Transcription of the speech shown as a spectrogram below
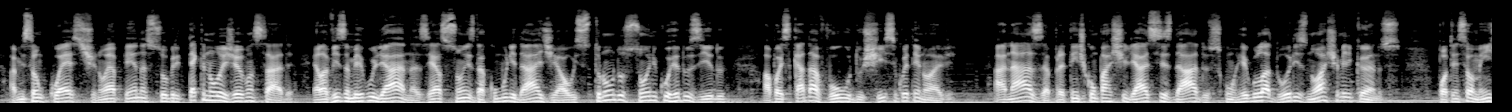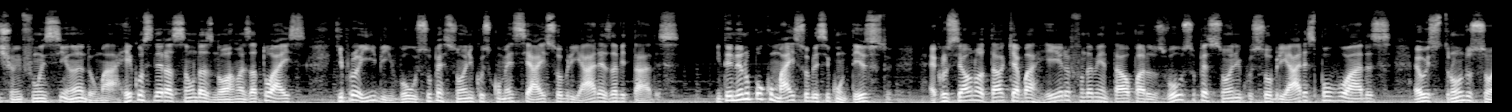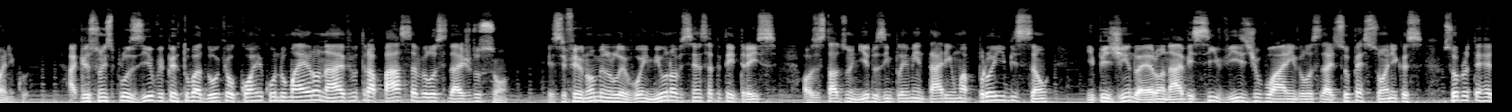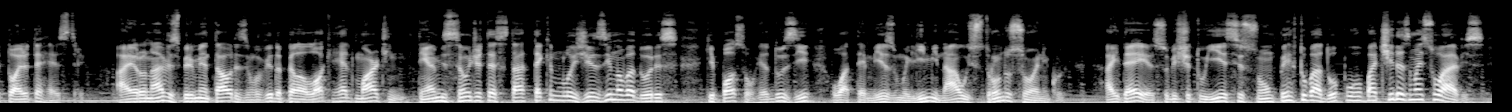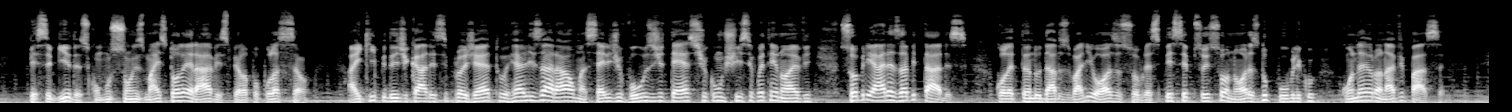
A missão Quest não é apenas sobre tecnologia avançada, ela visa mergulhar nas reações da comunidade ao estrondo sônico reduzido após cada voo do X-59. A NASA pretende compartilhar esses dados com reguladores norte-americanos, potencialmente influenciando uma reconsideração das normas atuais que proíbem voos supersônicos comerciais sobre áreas habitadas. Entendendo um pouco mais sobre esse contexto, é crucial notar que a barreira fundamental para os voos supersônicos sobre áreas povoadas é o estrondo sônico, aquele som explosivo e perturbador que ocorre quando uma aeronave ultrapassa a velocidade do som. Esse fenômeno levou em 1973 aos Estados Unidos implementarem uma proibição impedindo aeronaves civis de voar em velocidades supersônicas sobre o território terrestre. A aeronave experimental desenvolvida pela Lockheed Martin tem a missão de testar tecnologias inovadoras que possam reduzir ou até mesmo eliminar o estrondo sônico. A ideia é substituir esse som perturbador por batidas mais suaves, percebidas como sons mais toleráveis pela população. A equipe dedicada a esse projeto realizará uma série de voos de teste com o X-59 sobre áreas habitadas, coletando dados valiosos sobre as percepções sonoras do público quando a aeronave passa.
